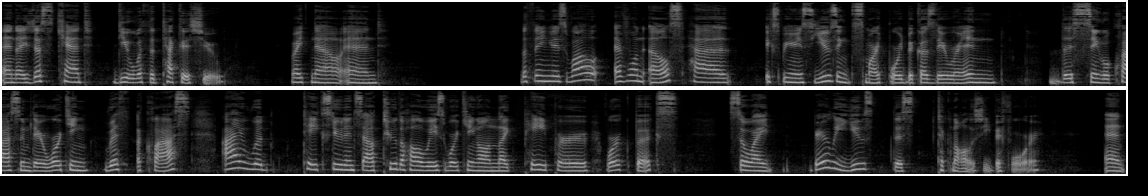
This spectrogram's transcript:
and I just can't deal with the tech issue right now. And the thing is, while everyone else had experience using the smartboard because they were in this single classroom, they're working with a class, I would take students out to the hallways working on like paper workbooks. So I barely used this technology before. And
